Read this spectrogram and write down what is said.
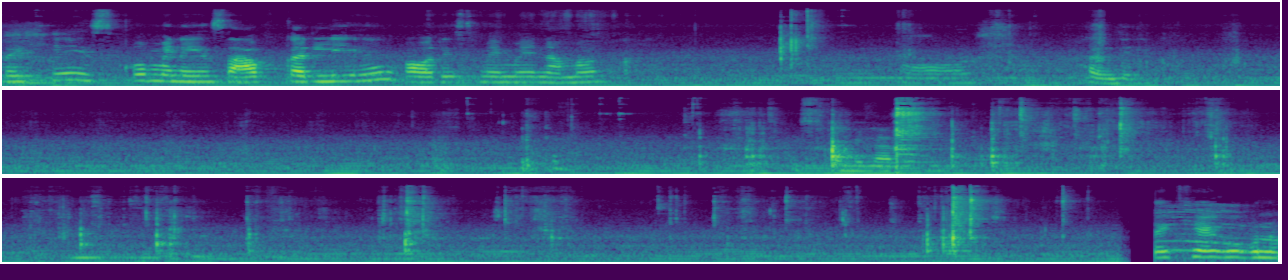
देखिए, इसको मैंने साफ़ कर ली है और इसमें मैं नमक और हल्दी। ठीक है? इसको मिला लूँगी देखिए गुगनू।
